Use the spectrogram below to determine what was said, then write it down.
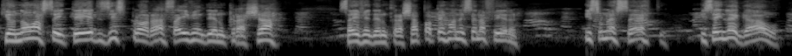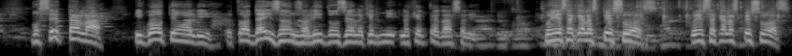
Que eu não aceitei eles explorar, sair vendendo crachá, sair vendendo crachá para permanecer na feira. Isso não é certo. Isso é ilegal. Você está lá, igual tem um ali. Eu estou há 10 anos ali, 12 anos naquele, naquele pedaço ali. Conheço aquelas pessoas. Conheço aquelas pessoas.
